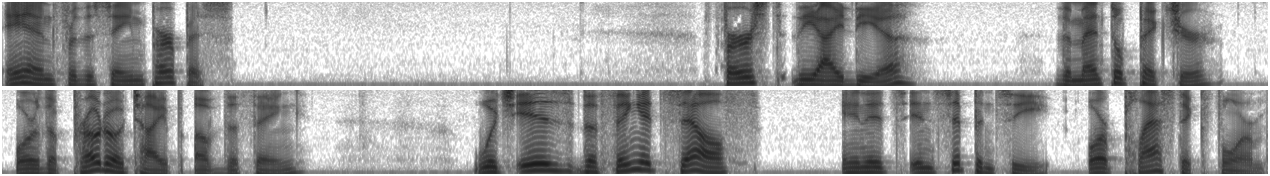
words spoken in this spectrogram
and for the same purpose. First, the idea, the mental picture, or the prototype of the thing, which is the thing itself in its incipiency or plastic form.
